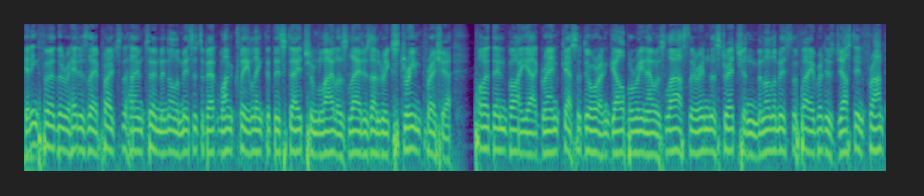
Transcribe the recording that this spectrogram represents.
Getting further ahead as they approach the home turn, Manila Miss. It's about one clear length at this stage from Layla's Lad, who's under extreme pressure. Followed then by uh, Grand Casadora and Galbarino as last. They're in the stretch, and Manila Miss, the favourite, is just in front.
